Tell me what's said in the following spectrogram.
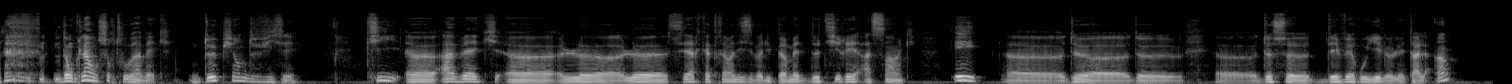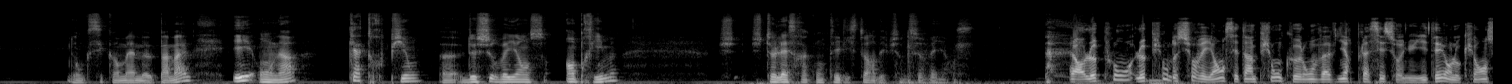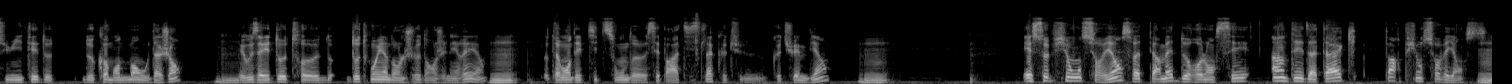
Donc là on se retrouve avec deux pions de visée qui, euh, avec euh, le, le CR90, va lui permettre de tirer à 5 et euh, de, euh, de, euh, de se déverrouiller le létal 1. Donc c'est quand même pas mal. Et on a 4 pions euh, de surveillance en prime. Je, te laisse raconter l'histoire des pions de surveillance. Alors, le, plomb, le pion de surveillance est un pion que l'on va venir placer sur une unité, en l'occurrence une unité de, de commandement ou d'agent. Hmm. Mais vous avez d'autres euh, d'autres moyens dans le jeu d'en générer, hein. Hmm. notamment des petites sondes séparatistes là que tu, que tu aimes bien. Hmm. Et ce pion surveillance va te permettre de relancer un dé d'attaque par pion surveillance.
